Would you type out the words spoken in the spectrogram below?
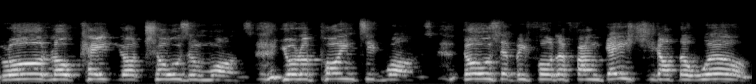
Lord, locate your chosen ones, your appointed ones, those that before the foundation of the world,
